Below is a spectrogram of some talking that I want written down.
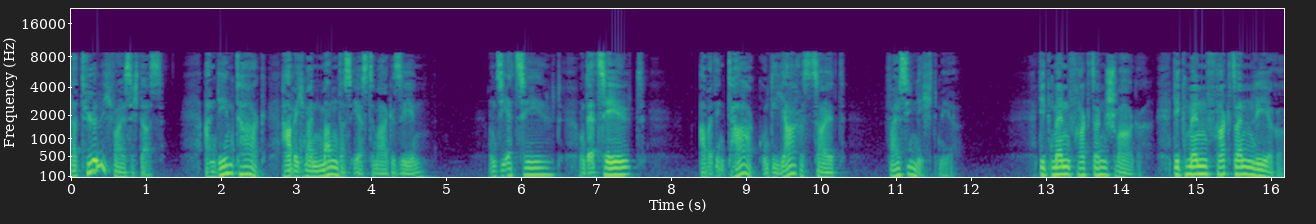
Natürlich weiß ich das. An dem Tag habe ich meinen Mann das erste Mal gesehen. Und sie erzählt und erzählt, aber den Tag und die Jahreszeit weiß sie nicht mehr. Dickman fragt seinen Schwager. Dickman fragt seinen Lehrer.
